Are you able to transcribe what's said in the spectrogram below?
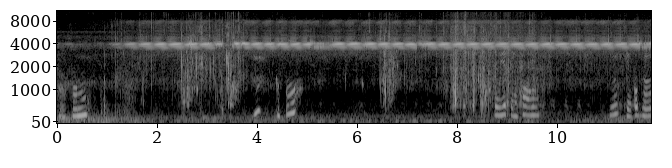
ขา ค้ำหึกระปูปูยึดเต็มคลองเลยหึเสียงกบหาง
